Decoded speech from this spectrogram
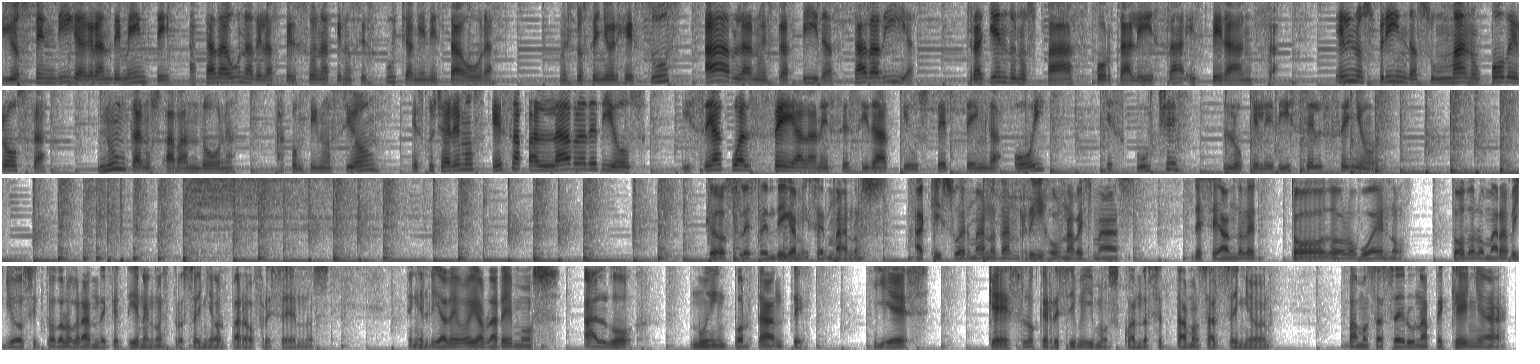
Dios bendiga grandemente a cada una de las personas que nos escuchan en esta hora. Nuestro Señor Jesús habla a nuestras vidas cada día, trayéndonos paz, fortaleza, esperanza. Él nos brinda su mano poderosa, nunca nos abandona. A continuación, escucharemos esa palabra de Dios y sea cual sea la necesidad que usted tenga hoy, escuche lo que le dice el Señor. Dios les bendiga mis hermanos. Aquí su hermano Dan Rijo una vez más, deseándole todo lo bueno, todo lo maravilloso y todo lo grande que tiene nuestro Señor para ofrecernos. En el día de hoy hablaremos algo muy importante y es qué es lo que recibimos cuando aceptamos al Señor. Vamos a hacer una pequeña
